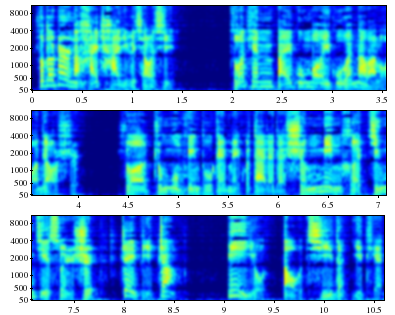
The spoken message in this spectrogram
说到这儿呢，还差一个消息，昨天白宫贸易顾问纳瓦罗表示，说中共病毒给美国带来的生命和经济损失，这笔账必有到期的一天。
